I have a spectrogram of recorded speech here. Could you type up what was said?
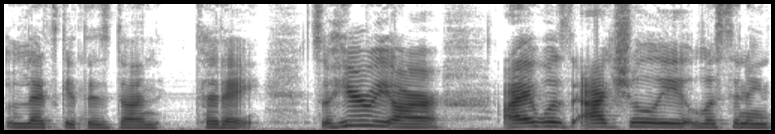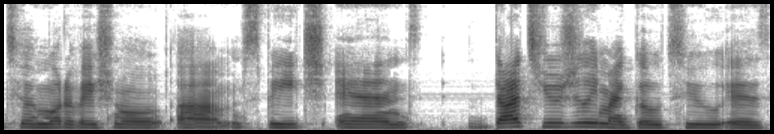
let's get this done today. So here we are. I was actually listening to a motivational um, speech, and that's usually my go-to is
